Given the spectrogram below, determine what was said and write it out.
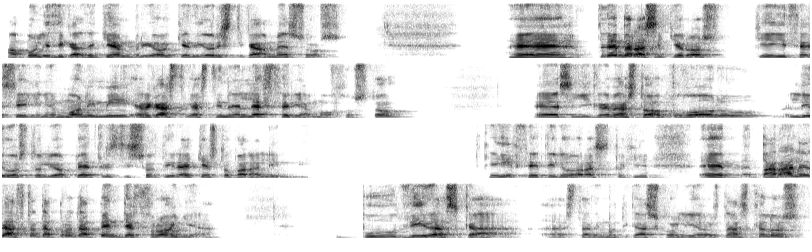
Απολύθηκα Δεκέμβριο και διορίστηκα αμέσως. Ε, δεν πέρασε καιρός και η θέση έγινε μόνιμη. Εργάστηκα στην ελεύθερη αμόχωστο ε, συγκεκριμένα στο Αυγόρου, λίγο στο Λιοπέτρι, στη Σωτήρα και στο Παραλίμνη. Και ήρθε η τηλεόραση το ε, Παράλληλα αυτά τα πρώτα πέντε χρόνια που δίδασκα ε, στα δημοτικά σχολεία ως δάσκαλος,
